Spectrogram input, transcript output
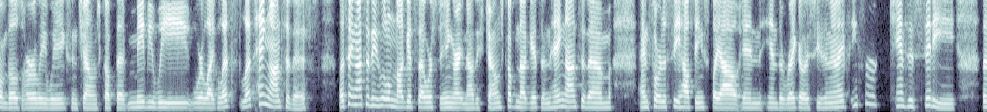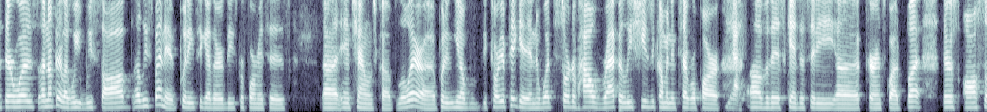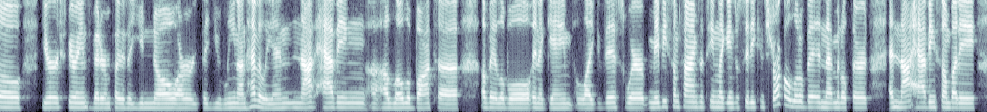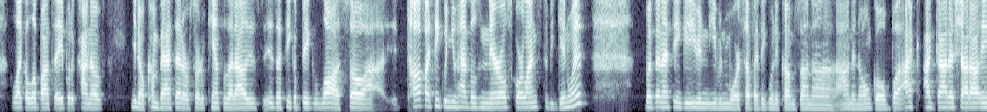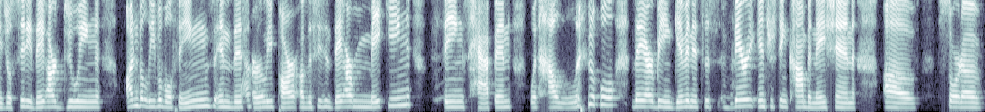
from those early weeks in Challenge Cup that maybe we were like, let's let's hang on to this. Let's hang on to these little nuggets that we're seeing right now, these Challenge Cup nuggets, and hang on to them and sort of see how things play out in in the regular season. And I think for Kansas City, that there was enough there. Like we we saw Elyse Bennett putting together these performances uh, in Challenge Cup, Loera putting, you know, Victoria Pickett and what sort of how rapidly she's become an integral part yes. of this Kansas City uh, current squad. But there's also your experienced veteran players that you know are that you lean on heavily, and not having a, a Lo LaBonta available in a game like this, where maybe sometimes a team like Angel City can struggle a little bit in that middle third, and not having somebody like a LaBonta able to kind of you know combat that or sort of cancel that out is is I think a big loss. So uh, tough I think when you have those narrow score lines to begin with. But then I think even even more tough I think when it comes on a on an own goal. But I I gotta shout out Angel City. They are doing unbelievable things in this yeah. early part of the season. They are making things happen with how little they are being given. It's this very interesting combination of sort of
